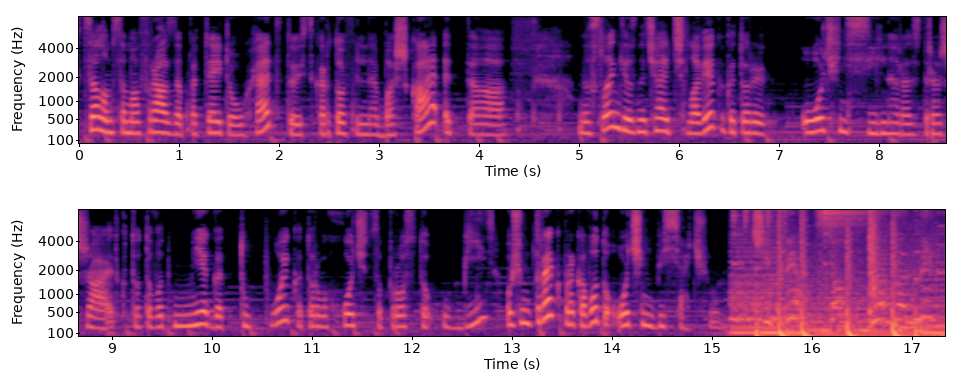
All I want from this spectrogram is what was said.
В целом сама фраза Potato Head, то есть картофельная башка, это на сленге означает человека, который очень сильно раздражает. Кто-то вот мега тупой, которого хочется просто убить. В общем, трек про кого-то очень бесячего. She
